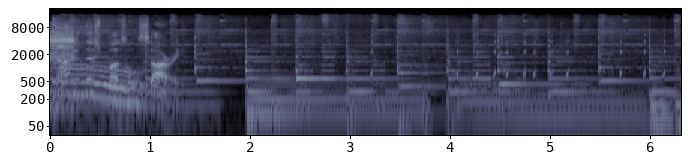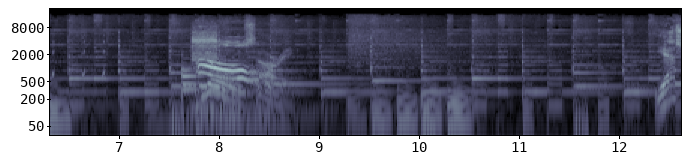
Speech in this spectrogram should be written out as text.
Not in this puzzle, sorry. No, Oh. sorry. Yes,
